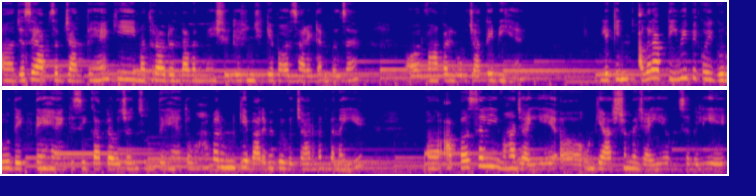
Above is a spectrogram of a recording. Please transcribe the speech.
अ, जैसे आप सब जानते हैं कि मथुरा वृंदावन में श्री कृष्ण जी के बहुत सारे टेम्पल्स हैं और वहाँ पर लोग जाते भी हैं। लेकिन अगर आप टीवी पे कोई गुरु देखते हैं किसी का प्रवचन सुनते हैं तो वहाँ पर उनके बारे में कोई विचार मत बनाइए। आप पर्सनली वहाँ जाइए उनके आश्रम में जाइए, उनसे मिलिए,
